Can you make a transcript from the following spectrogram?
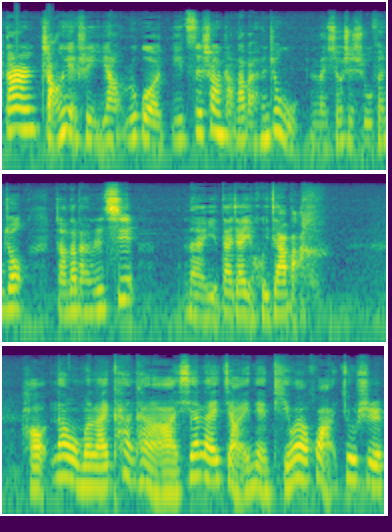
当然涨也是一样，如果一次上涨到百分之五，那么休息十五分钟；涨到百分之七，那也大家也回家吧。好，那我们来看看啊，先来讲一点题外话，就是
